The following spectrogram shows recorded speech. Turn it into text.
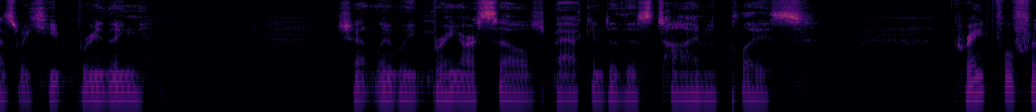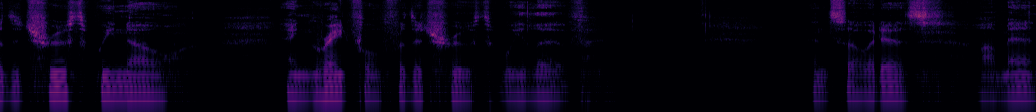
As we keep breathing gently, we bring ourselves back into this time and place. Grateful for the truth we know and grateful for the truth we live. And so it is. Amen.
